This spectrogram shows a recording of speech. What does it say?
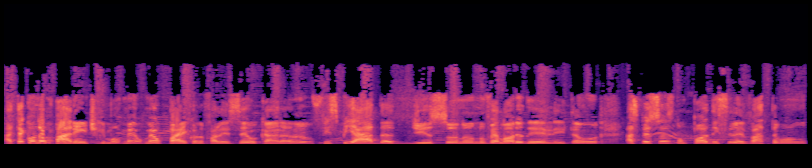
Até quando é um parente que morreu. Meu, meu pai, quando faleceu, cara, eu fiz piada disso no, no velório dele. Então, as pessoas não podem se levar tão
